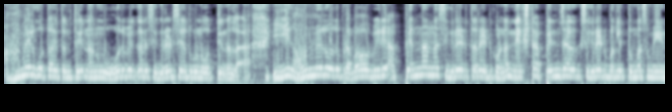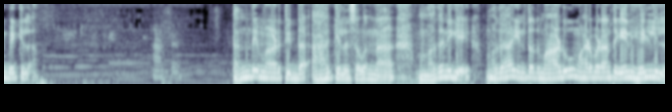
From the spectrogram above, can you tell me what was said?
ಆಮೇಲೆ ಗೊತ್ತಾಯ್ತಂತೆ ನಾನು ಓದಬೇಕಾದ್ರೆ ಸಿಗರೇಟ್ ಸೇದ್ಕೊಂಡು ಓದ್ತೀನಲ್ಲ. ಈಗ ಅವನ ಮೇಲೂ ಅದು ಪ್ರಭಾವ ಬೀರಿ ಆ ಪೆನ್ನನ್ನು ಸಿಗರೇಟ್ ಥರ ಇಟ್ಕೊಂಡ ನೆಕ್ಸ್ಟ್ ಆ ಪೆನ್ ಜಾಗಕ್ಕೆ ಸಿಗರೇಟ್ ಬರ್ಲಿಕ್ಕೆ ತುಂಬ ಸಮಯ ಏನು ಬೇಕಿಲ್ಲ. ತಂದೆ ಮಾಡ್ತಿದ್ದ ಆ ಕೆಲಸವನ್ನು ಮಗನಿಗೆ ಮಗ ಇಂಥದ್ದು ಮಾಡು ಮಾಡಬೇಡ ಅಂತ ಏನು ಹೇಳಲಿಲ್ಲ.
